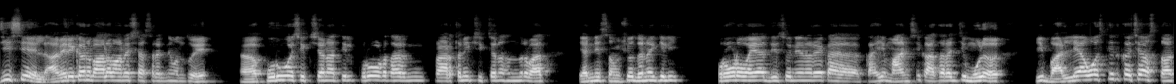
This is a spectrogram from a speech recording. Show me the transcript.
जिसेल अमेरिकन बालमानसशास्त्रज्ञ म्हणतोय पूर्व शिक्षणातील पूर्व प्राथमिक- शिक्षणासंदर्भात यांनी संशोधनं केली. प्रौढ वयात दिसून येणाऱ्या काही मानसिक आजारांची मुळं ही बाल्यावस्थेत कशी असतात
